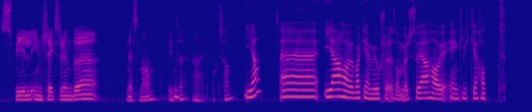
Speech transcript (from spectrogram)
spillinnsjekksrunde. Nestemann ute er Oksan. Ja. Eh, jeg har jo vært hjemme i Oslo i sommer, så jeg har jo egentlig ikke hatt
